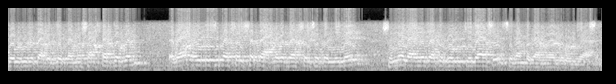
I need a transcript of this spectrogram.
করিডোরে তাদেরকে কর্মসংস্থান করবেন এবং ওই দেশি ব্যবসায়ীর সাথে, আপনাদের ব্যবসায়ীর সাথে মিলে শূন্য লাইনে যাতে গরু চলে আসে, সেখান থেকে আপনারা গরু নিয়ে আসেন।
